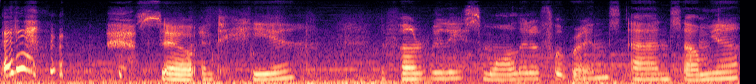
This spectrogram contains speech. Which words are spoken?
So, and here we found really small little footprints, and Samia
